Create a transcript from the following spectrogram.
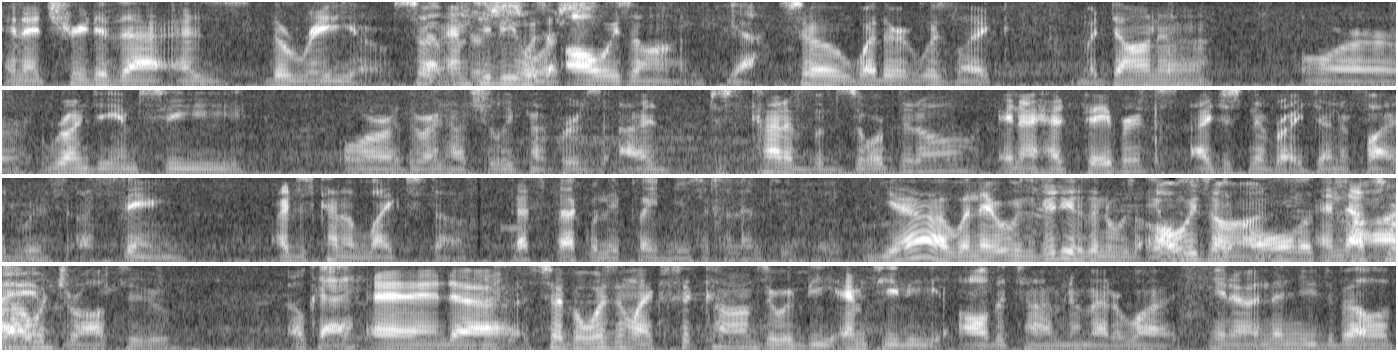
And I treated that as the radio. So was MTV was always on. Yeah. So whether it was like Madonna or Run DMC or the Red Hot Chili Peppers, I just kind of absorbed it all. And I had favorites. I just never identified with a thing. I just kind of liked stuff. That's back when they played music on MTV. Yeah, when there was videos and it was always was on, all the and that's what I would draw to. Okay. And uh, so if it wasn't like sitcoms, it would be MTV all the time, no matter what, you know. And then you develop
